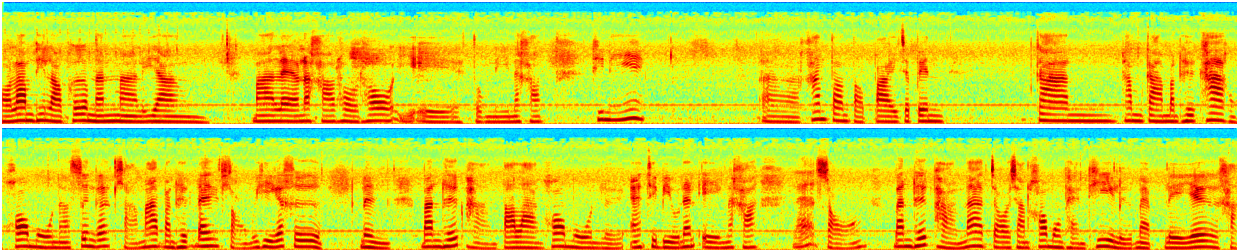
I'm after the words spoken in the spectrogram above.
อลัมน์ที่เราเพิ่มนั้นมาหรือยัง มาแล้วนะคะ total EA ตรงนี้นะคะ ทีนี้ขั้นตอนต่อไปจะเป็นการทำการบันทึกค่าของข้อมูลนะ ซึ่งก็สามารถบันทึกได้ 2 วิธีก็คือ 1. บันทึกผ่านตารางข้อมูลหรือ attribute นั่นเองนะคะ และ 2. บันทึกผ่านหน้าจอชั้นข้อมูลแผนที่หรือ map layer ค่ะ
